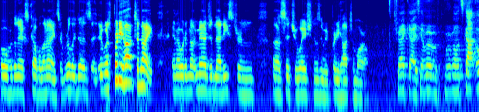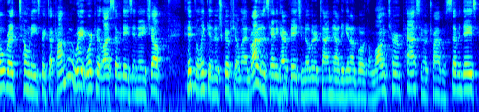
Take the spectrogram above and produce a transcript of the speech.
over the next couple of nights. It really does. It was pretty hot tonight, and I would imagine that Eastern situation is going to be pretty hot tomorrow. That's right, guys. We're, we're Scott over at Tony'sPicks.com. Doing great work here the last seven days in NHL. Click the link in the description. Land right on his handicapper page, and no better time now to get on board with a long-term pass. You know, travel seven days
